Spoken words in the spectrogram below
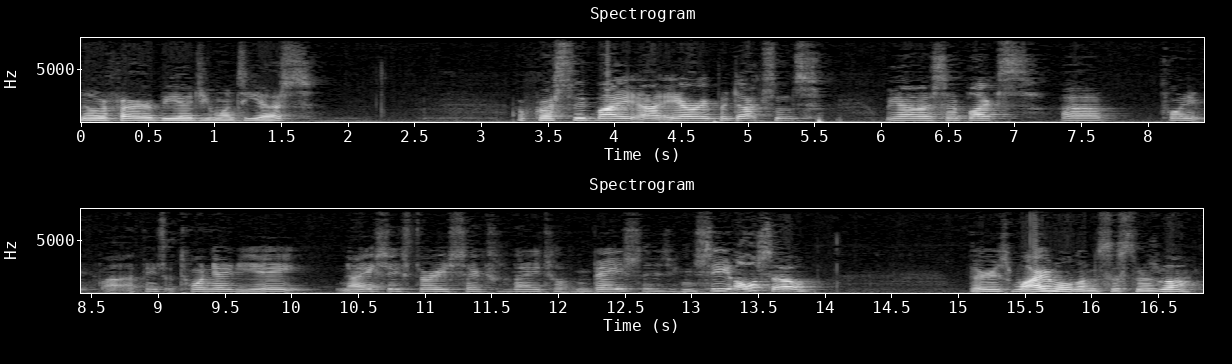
notifier BIG1TS. Requested by uh, ARA Productions. We have a simplex uh, 20, I think it's a 2098 9636 with 92 in base. As you can see, also, there's wire mold on the system as well.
